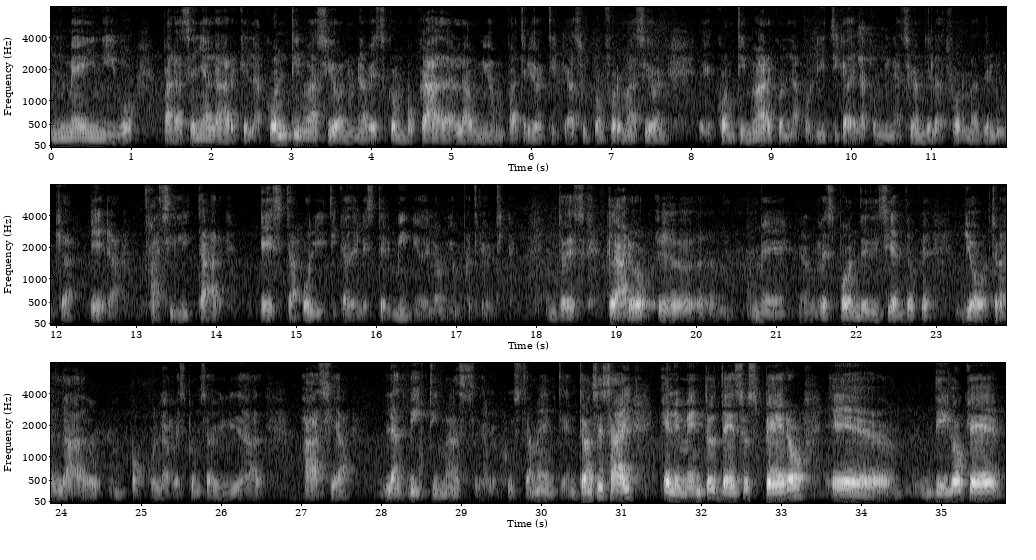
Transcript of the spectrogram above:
me inhibo para señalar que la continuación, una vez convocada la Unión Patriótica su conformación, eh, continuar con la política de la combinación de las formas de lucha era facilitar esta política del exterminio de la Unión Patriótica. Entonces, claro, eh, me responde diciendo que yo traslado un poco la responsabilidad hacia las víctimas eh, justamente. Entonces hay elementos de esos, pero eh, digo que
